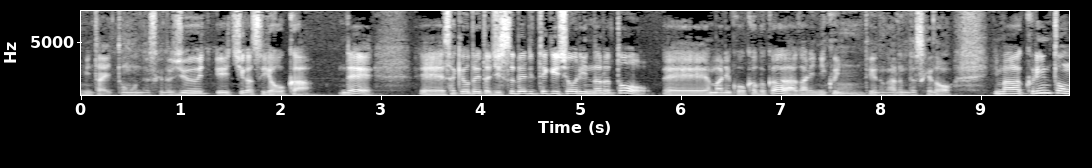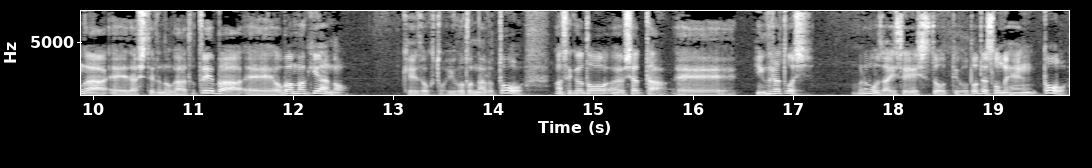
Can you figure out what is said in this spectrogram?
見たいと思うんですけど、11月8日で、えー、先ほど言った地滑り的勝利になると、えー、あまりこう株価が上がりにくいっていうのがあるんですけど、うん、今、クリントンが、えー、出してるのが、例えば、えー、オバマケアの継続ということになると、まあ、先ほどおっしゃった、えー、インフラ投資。これも財政出動ということで、その辺と、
